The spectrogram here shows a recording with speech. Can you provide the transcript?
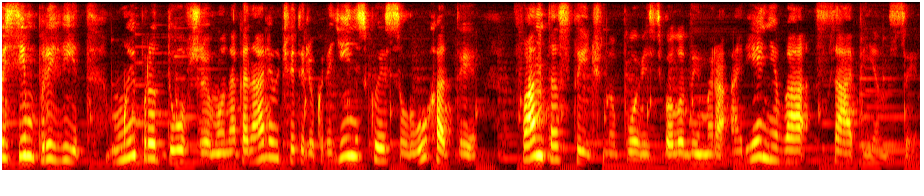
Усім привіт! Ми продовжуємо на каналі Учитель української слухати фантастичну повість Володимира Арєнєва Сапієнси.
